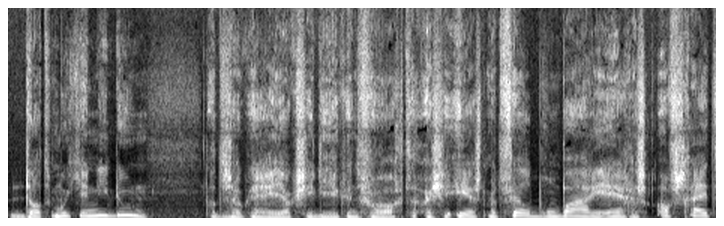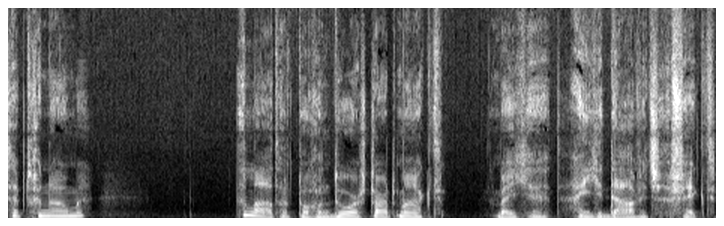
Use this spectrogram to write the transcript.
Dat moet je niet doen. Dat is ook een reactie die je kunt verwachten als je eerst met veel bombarie ergens afscheid hebt genomen en later toch een doorstart maakt. Een beetje het Eindje Davids effect.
